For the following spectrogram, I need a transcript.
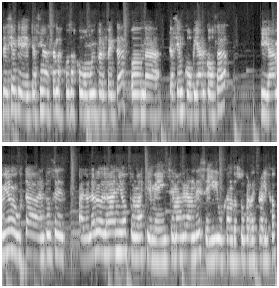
decía que te hacían hacer las cosas como muy perfectas, onda, te hacían copiar cosas. Y a mí no me gustaba, entonces a lo largo de los años, por más que me hice más grande, seguí dibujando súper desprolijo.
